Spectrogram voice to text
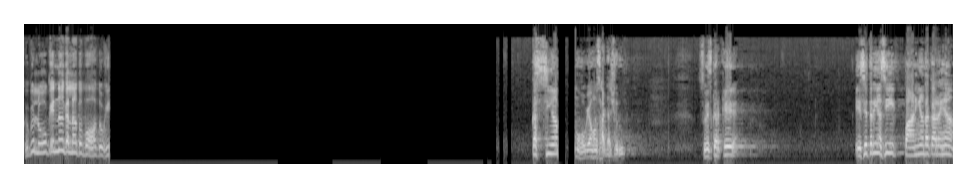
ਕਿਉਂਕਿ ਲੋਕ ਇਹਨਾਂ ਗੱਲਾਂ ਤੋਂ ਬਹੁਤ ਦੁਖੀ ਕੱਸੀਆਂ ਹੋ ਗਿਆ ਹੁਣ ਸਾਡਾ ਸ਼ੁਰੂ। ਸੋ ਇਸ ਕਰਕੇ ਇਸੇ ਤਰ੍ਹਾਂ ਹੀ ਅਸੀਂ ਪਾਣੀਆਂ ਦਾ ਕਰ ਰਹੇ ਹਾਂ।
